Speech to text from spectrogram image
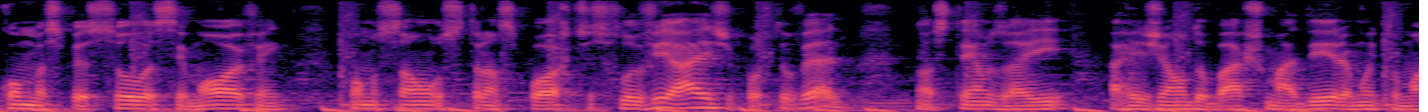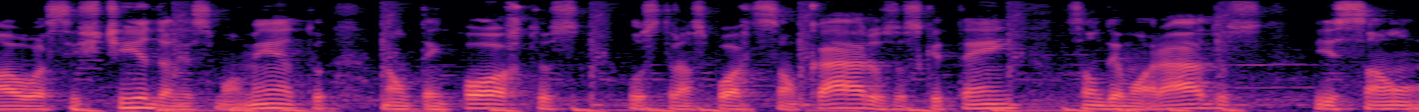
como as pessoas se movem, como são os transportes fluviais de Porto Velho. Nós temos aí a região do Baixo Madeira muito mal assistida nesse momento, não tem portos, os transportes são caros, os que tem são demorados e são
